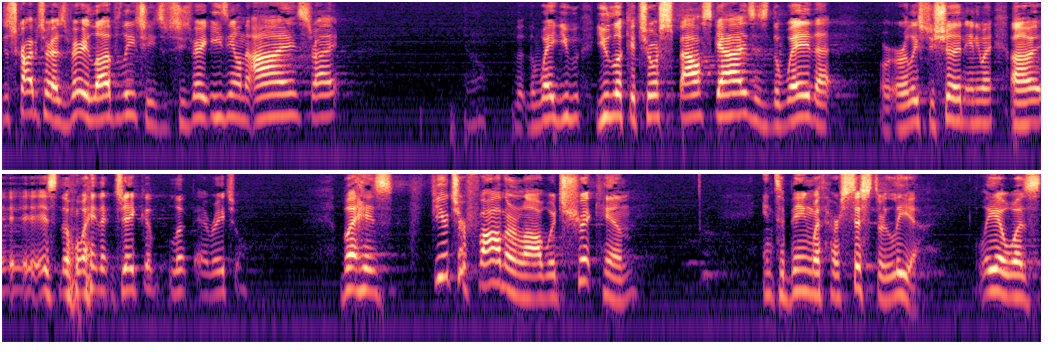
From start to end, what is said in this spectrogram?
describes her as very lovely. She's, she's very easy on the eyes, right? You know, the, the way you, you look at your spouse, guys, is the way that, or, or at least you should anyway, uh, is the way that Jacob looked at Rachel. But his future father in law would trick him into being with her sister, Leah. Leah was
